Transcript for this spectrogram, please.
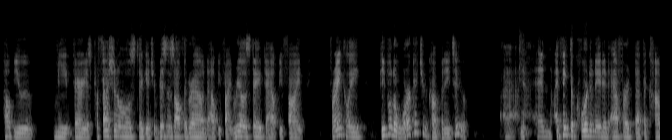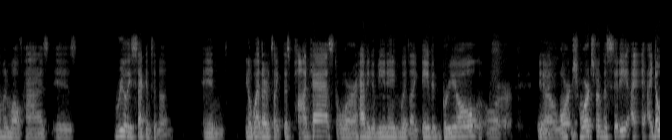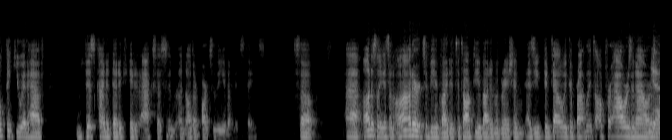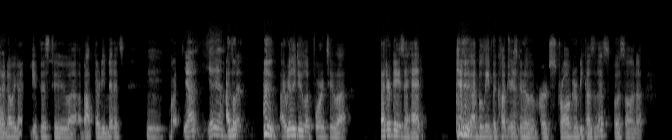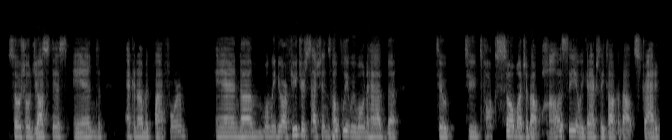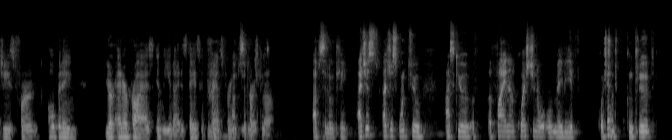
help you meet various professionals to get your business off the ground, to help you find real estate, to help you find, frankly, people to work at your company too. Uh, yeah. And I think the coordinated effort that the Commonwealth has is really second to none. And you know whether it's like this podcast or having a meeting with like David Briel or you yeah. know Lauren Schwartz from the city, I, I don't think you would have this kind of dedicated access in, in other parts of the United States. So uh, honestly, it's an honor to be invited to talk to you about immigration. As you can tell, we could probably talk for hours and hours, yeah. but I know we got to keep this to uh, about 30 minutes. Mm. But yeah, yeah, yeah. I look, but... I really do look forward to uh, better days ahead. I believe the country yeah. is going to emerge stronger because of this, both on a social justice and economic platform. And um, when we do our future sessions, hopefully we won't have the to to talk so much about policy, and we can actually talk about strategies for opening your enterprise in the United States and transferring yeah, absolutely. personnel. Absolutely. I just I just want to ask you a, a final question, or, or, maybe a question yeah. to conclude.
